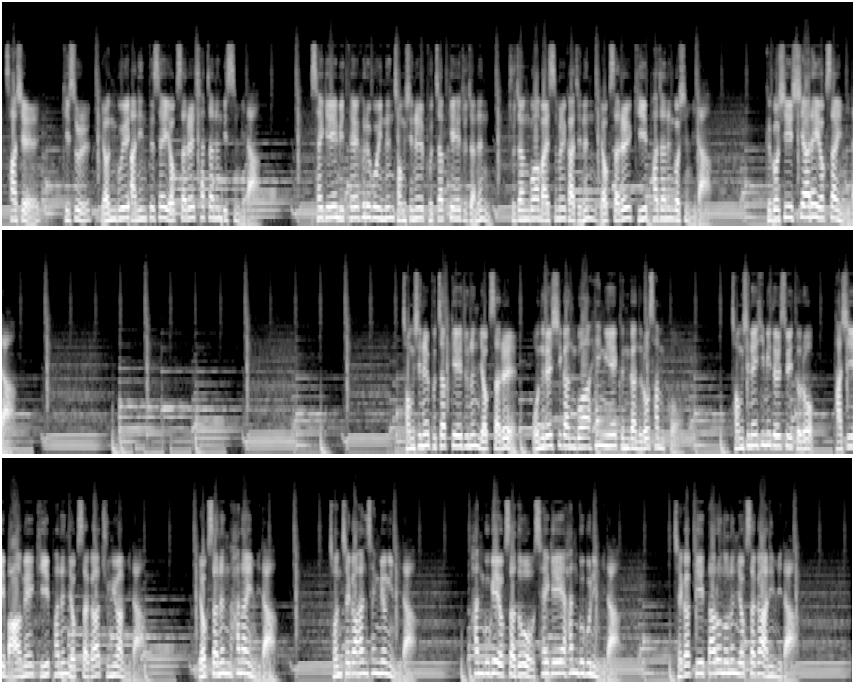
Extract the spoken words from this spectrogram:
사실, 기술, 연구의 아닌 뜻의 역사를 찾자는 있습니다. 세계의 밑에 흐르고 있는 정신을 붙잡게 해주자는 주장과 말씀을 가지는 역사를 기입하자는 것입니다. 그것이 CR의 역사입니다. 정신을 붙잡게 해주는 역사를 오늘의 시간과 행위의 근간으로 삼고 정신의 힘이 될 수 있도록 다시 마음에 기입하는 역사가 중요합니다. 역사는 하나입니다. 전체가 한 생명입니다. 한국의 역사도 세계의 한 부분입니다. 제각기 따로 노는 역사가 아닙니다.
